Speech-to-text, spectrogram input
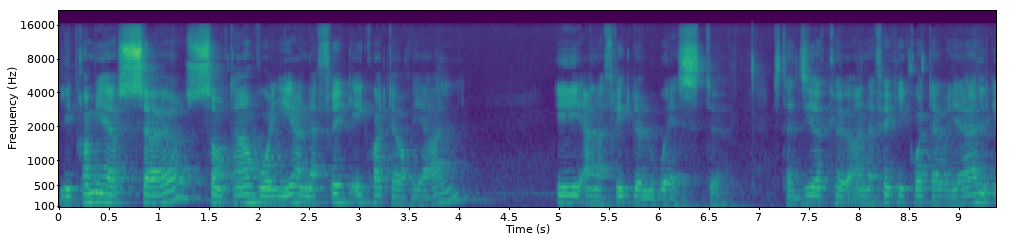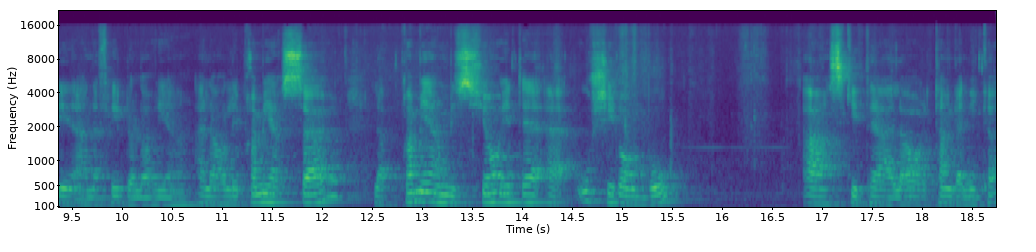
Les premières sœurs sont envoyées en Afrique équatoriale et en Afrique de l'Ouest, c'est-à-dire qu'en Afrique équatoriale et en Afrique de l'Orient. Alors, les premières sœurs, la première mission était à Ushirombo, en ce qui était alors Tanganyika,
